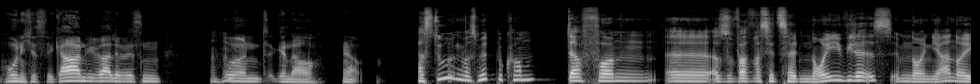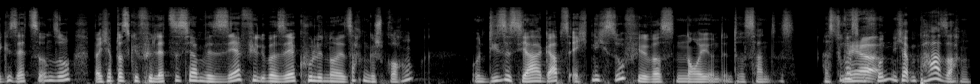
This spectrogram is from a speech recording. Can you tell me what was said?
äh, Honig ist vegan, wie wir alle wissen. Mhm. Und genau, ja. Hast du irgendwas mitbekommen davon, äh, also was, was jetzt halt neu wieder ist im neuen Jahr, neue Gesetze und so? Weil ich habe das Gefühl, letztes Jahr haben wir sehr viel über sehr coole neue Sachen gesprochen. Und dieses Jahr gab es echt nicht so viel, was neu und interessant ist. Hast du was Naja. gefunden? Ich habe ein paar Sachen.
